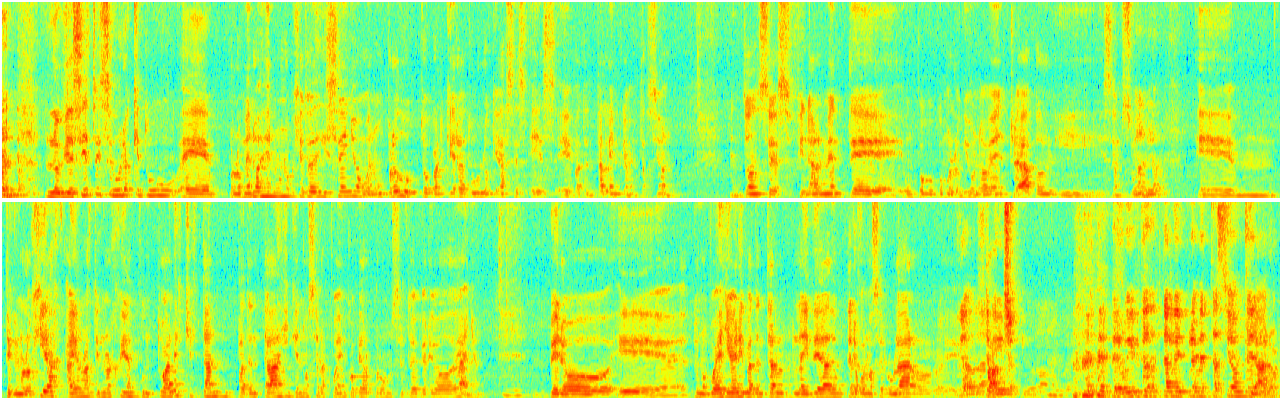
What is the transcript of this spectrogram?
lo que sí estoy seguro es que tú, eh, por lo menos en un objeto de diseño o en un producto, cualquiera tú lo que haces es eh, patentar la implementación. Entonces, finalmente, un poco como lo que uno ve entre Apple y Samsung. Eh, tecnologías, hay unas tecnologías puntuales que están patentadas y que no se las pueden copiar por un cierto periodo de años. Pero eh, tú no puedes llegar y patentar la idea de un teléfono celular eh, Claro, la touch. no, no. Pero voy a intentar la implementación de Claro,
